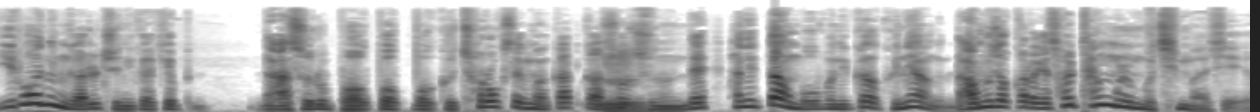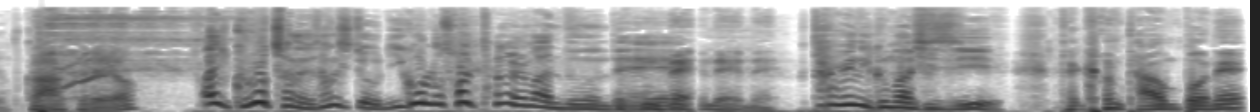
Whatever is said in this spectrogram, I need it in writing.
1원인가를 주니까 이렇게 낫으로 벅벅벅 그 초록색만 깎아서 음. 주는데 한 입 딱 먹어보니까 그냥 나무젓가락에 설탕물 묻힌 맛이에요. 아 그래요? 아니 그렇잖아요 상식적으로 이걸로 설탕을 만드는데 네네네. 당연히 그 맛이지. 그럼 다음번에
